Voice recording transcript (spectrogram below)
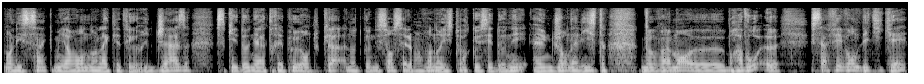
dans les 5 meilleures ventes dans la catégorie jazz, ce qui est donné à très peu, en tout cas à notre connaissance, c'est la première fois dans l'histoire que c'est donné à une journaliste. Donc vraiment, euh, bravo. Euh, ça fait vendre des tickets,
